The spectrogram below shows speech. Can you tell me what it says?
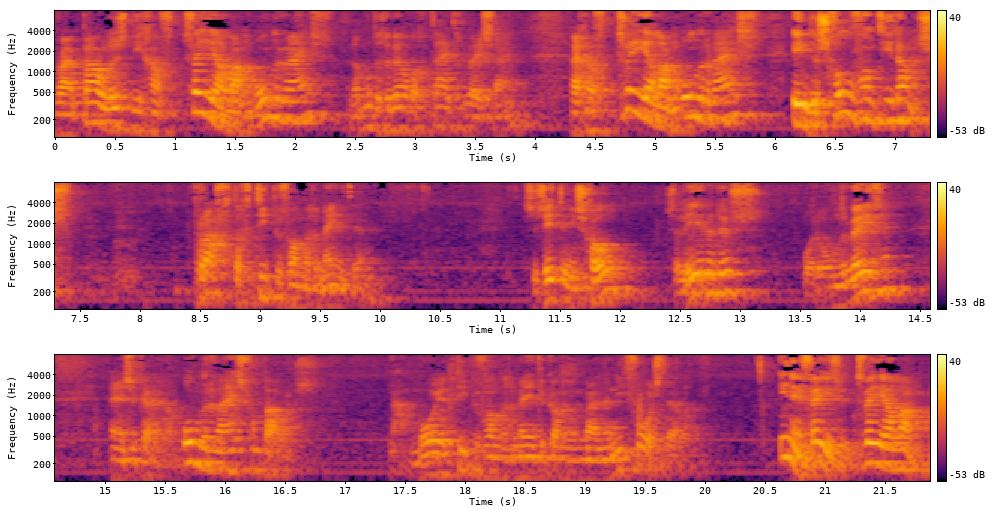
Waar Paulus, die gaf twee jaar lang onderwijs. Dat moet een geweldige tijd geweest zijn. Hij gaf twee jaar lang onderwijs in de school van Tyrannus. Prachtig type van de gemeente. Ze zitten in school. Ze leren dus. Worden onderwezen. En ze krijgen onderwijs van Paulus. Nou, mooie type van de gemeente kan ik me bijna niet voorstellen. In Efeze, twee jaar lang.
